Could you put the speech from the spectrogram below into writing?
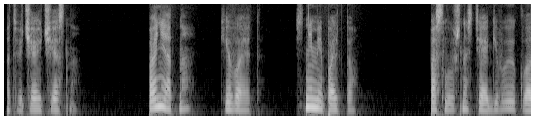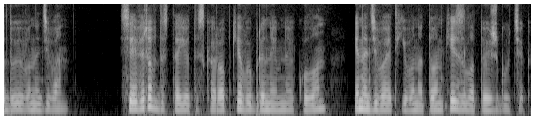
отвечаю честно. Понятно, кивает. Сними пальто. Послушно стягиваю и кладу его на диван. Северов достает из коробки выбранный мной кулон и надевает его на тонкий золотой жгутик.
